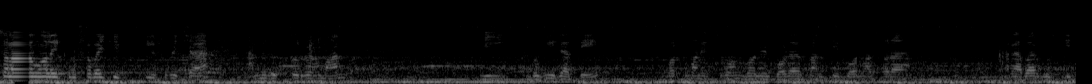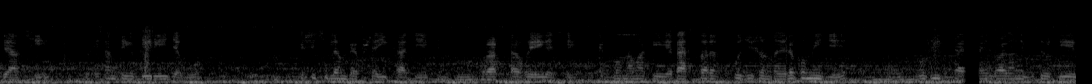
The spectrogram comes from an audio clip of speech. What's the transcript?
আসসালামু আলাইকুম সবাইকে প্রিয় শুভেচ্ছা। আমি লুৎফর রহমান। এই গভীর রাতে বর্তমানে শ্রীমঙ্গলের বর্ডার প্রান্তে বর্মাছড়া রাবার বস্তিতে আছি। এখান থেকে বেরিয়ে যাব। এসেছিলাম ব্যবসায়ী কাজে, কিন্তু রাতটা হয়ে গেছে। এখন আমাকে রাস্তার পজিশনটা এরকমই যে গভীর চায়ের বাগানের ভিতর দিয়ে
